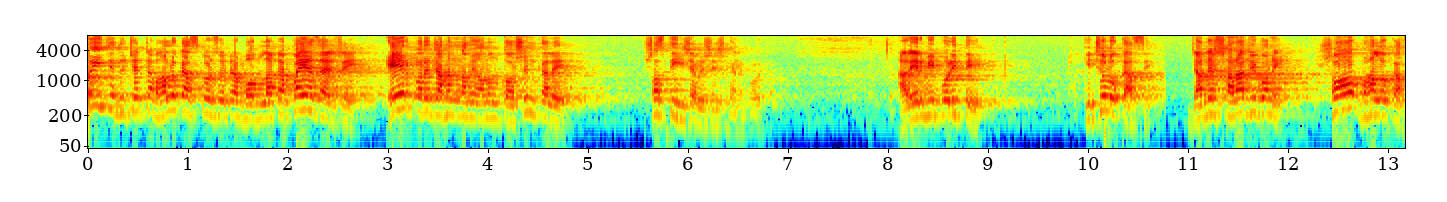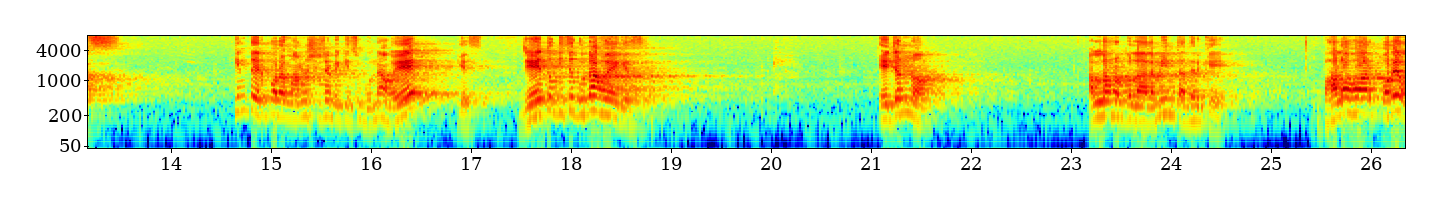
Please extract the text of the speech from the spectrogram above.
ওই যে দু চারটা ভালো কাজ করছে, ওইটার বদলাটা পাইয়া যায় সে। এরপরে জাহান নামে অনন্ত অসীমকালে শাস্তি হিসাবে সে সেখানে পড়ে আর এর বিপরীতে কিছু লোক আছে, যাদের সারা জীবনে সব ভালো কাজ, কিন্তু এরপরে মানুষ হিসাবে কিছু গুণা হয়ে গেছে। যেহেতু কিছু গুণা হয়ে গেছে এই জন্য আল্লাহ রব্বুল্লা আলমিন তাদেরকে ভালো হওয়ার পরেও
